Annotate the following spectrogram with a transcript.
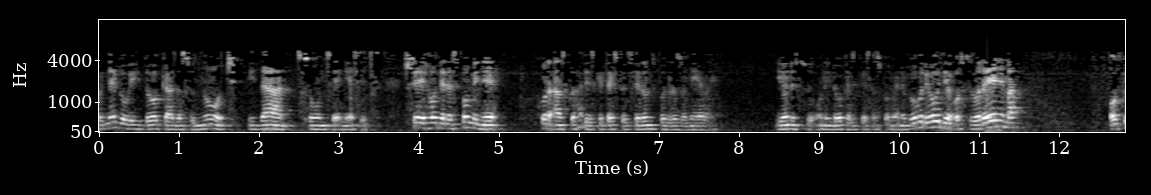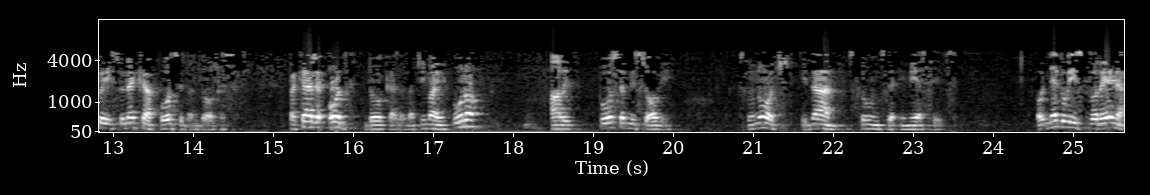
od njegovih dokaza su noć i dan, sunce i mjesec. Šeh ovdje ne spominje kuransko-hadijske tekstove, sve oni podrazumijevaju. I oni su oni dokazi koje sam spomenuo. Govori ovdje o stvorenjima od kojih su neka poseban dokaz. Pa kaže od dokaza, znači ima ih puno, ali posebni su ovi. Su noć i dan, sunce i mjesec. Od njegovih stvorenja,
